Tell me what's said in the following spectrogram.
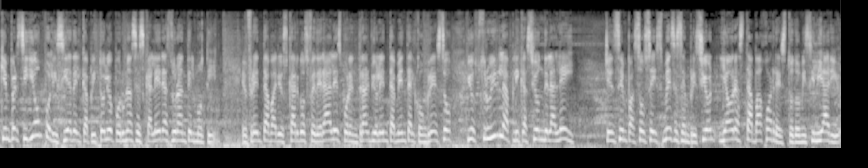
quien persiguió a un policía del Capitolio por unas escaleras durante el motín. Enfrenta varios cargos federales por entrar violentamente al Congreso y obstruir la aplicación de la ley. Jensen pasó seis meses en prisión y ahora está bajo arresto domiciliario.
